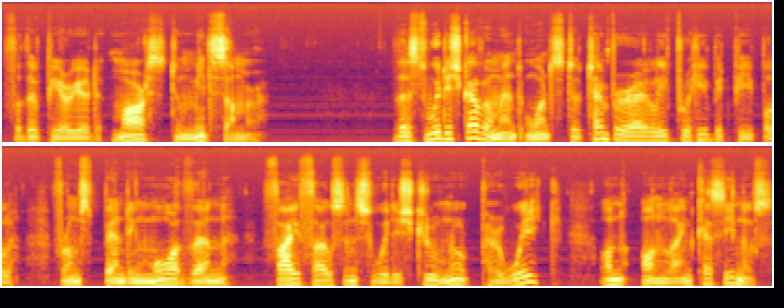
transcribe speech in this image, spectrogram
for the period March to midsummer. The Swedish government wants to temporarily prohibit people from spending more than 5,000 Swedish kronor per week on online casinos.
